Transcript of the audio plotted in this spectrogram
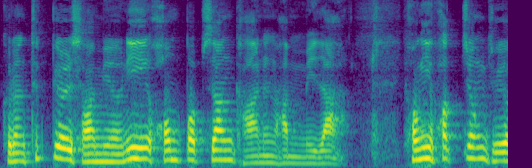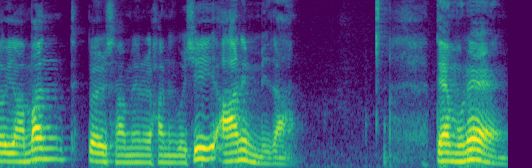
그런 특별 사면이 헌법상 가능합니다. 형이 확정되어야만 특별 사면을 하는 것이 아닙니다. 때문에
